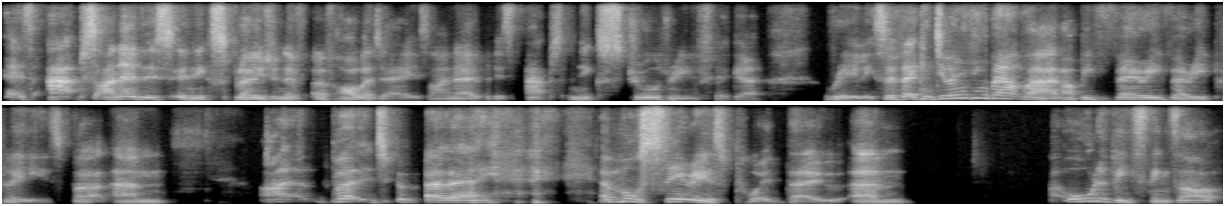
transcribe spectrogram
it's apps. I know there's an explosion of, of holidays. I know, but it's apps an extraordinary figure, really. So if they can do anything about that, I'll be very very pleased. But um, I, but uh, a more serious point though, um, all of these things are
